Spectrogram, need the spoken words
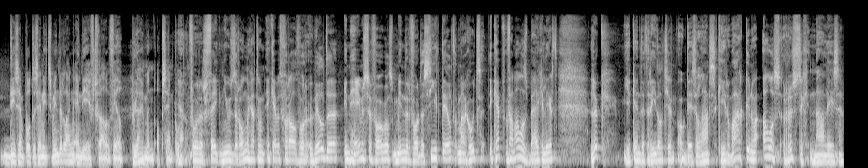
die zijn poten zijn iets minder lang en die heeft vooral veel pluimen op zijn poten. Ja, voor er fake news de ronde gaat doen. Ik heb het vooral voor wilde inheemse vogels, minder voor de sierteelt. Maar goed, ik heb van alles bijgeleerd. Luc, je kent het riedeltje, ook deze laatste keer. Waar kunnen we alles rustig nalezen?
